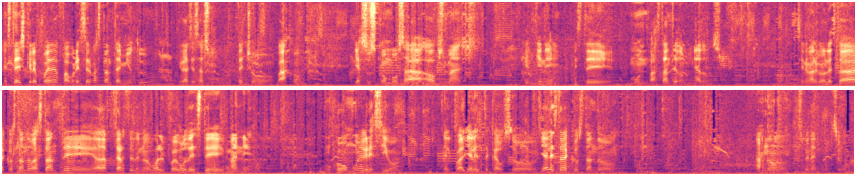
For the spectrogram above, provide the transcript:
Stage que le puede favorecer bastante a Mewtwo gracias a su techo bajo y a sus combos a Up Smash que tiene este Moon bastante dominados. Sin embargo, le está costando bastante adaptarse de nuevo al juego de este Mane. Un juego muy agresivo, el cual ya le está causó, ya le está costando. Ah no, esperen un segundo.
